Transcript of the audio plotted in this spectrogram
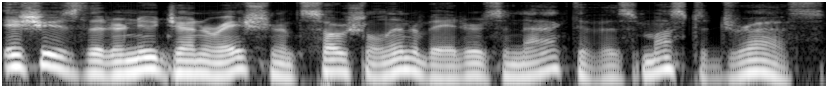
Issues that a new generation of social innovators and activists must address.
